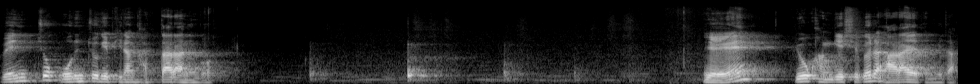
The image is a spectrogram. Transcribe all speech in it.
왼쪽, 오른쪽의 b랑 같다라는 거. 예, 요 관계식을 알아야 됩니다.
